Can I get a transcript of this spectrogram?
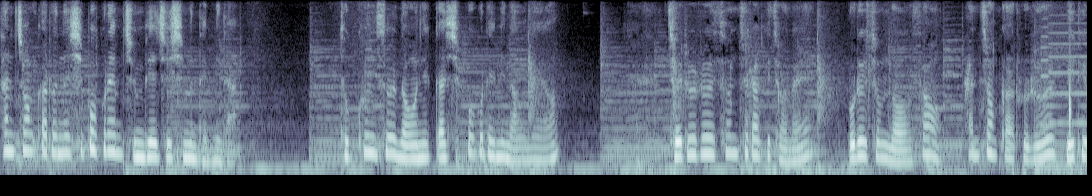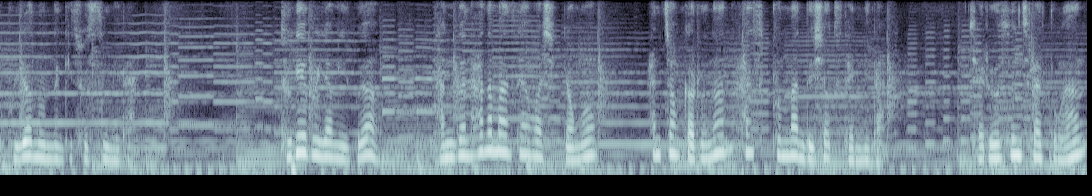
한천가루는 15g 준비해 주시면 됩니다. 두 큰술 넣으니까 15g이 나오네요. 재료를 손질하기 전에 물을 좀 넣어서 한천가루를 미리 불려놓는 게 좋습니다. 두 개 분량이고요. 당근 하나만 사용하실 경우 한천가루는 한 스푼만 넣으셔도 됩니다. 재료 손질할 동안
